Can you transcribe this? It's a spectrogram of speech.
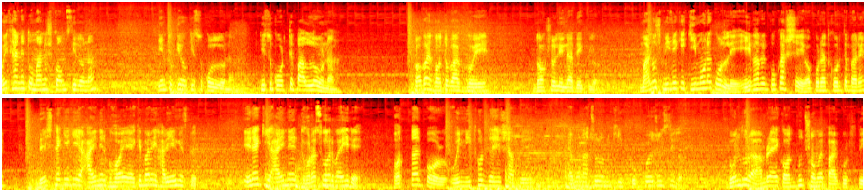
ওইখানে তো মানুষ কম ছিল না, কিন্তু কেউ কিছু করল না, কিছু করতে পারলও না। সবাই হতবাক হয়ে ধ্বংসলীলা দেখল। মানুষ নিজেকে কি মনে করলে এইভাবে প্রকাশ্যে অপরাধ করতে পারে? দেশ থেকে কি আইনের ভয় একেবারেই হারিয়ে গেছে? এরা কি আইনের ধরাছোঁয়ার বাইরে হত্যার পর ওই নিথর দেহের সাথে এমন আচরণ কি খুব প্রয়োজন ছিল? বন্ধুরা, আমরা এক অদ্ভুত সময় পার করছি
